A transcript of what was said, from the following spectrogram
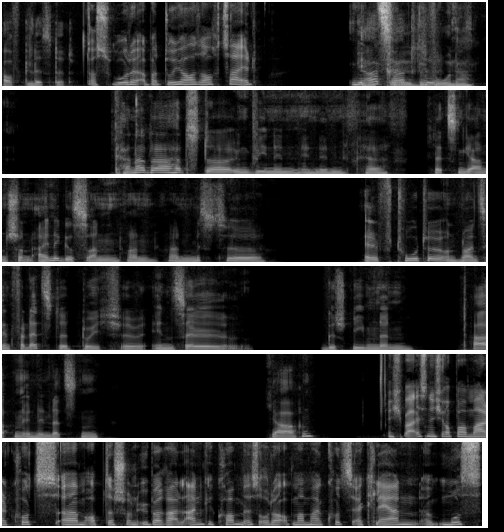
aufgelistet. Das wurde aber durchaus auch Zeit. Ja, gerade Bewohner. Kanada hat da irgendwie in den, in den äh, letzten Jahren schon einiges an, an, an Mist. Äh, elf Tote und 19 Verletzte durch äh, Incel geschriebenen Taten in den letzten Jahren. Ich weiß nicht, ob man mal kurz, ähm, ob das schon überall angekommen ist oder ob man mal kurz erklären äh, muss,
